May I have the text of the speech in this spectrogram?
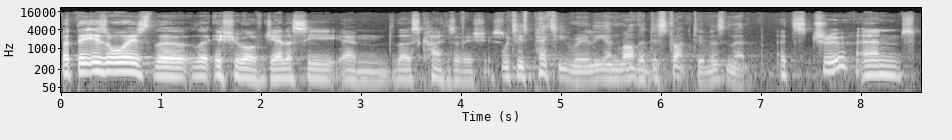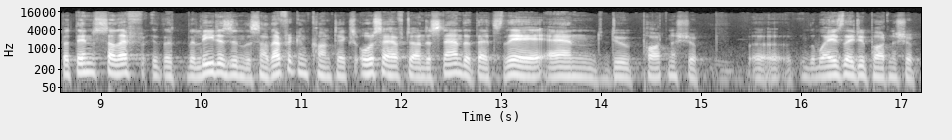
but there is always the, the issue of jealousy and those kinds of issues. Which is petty, really, and rather destructive, isn't it? It's true, and but then South Af the, the leaders in the South African context also have to understand that that's there and do partnership uh, the ways they do partnership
